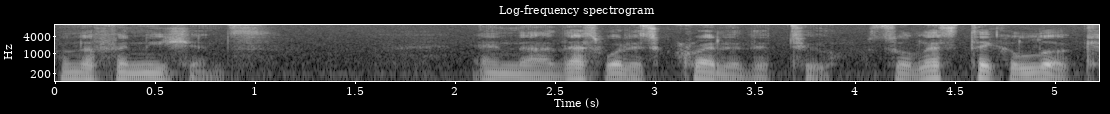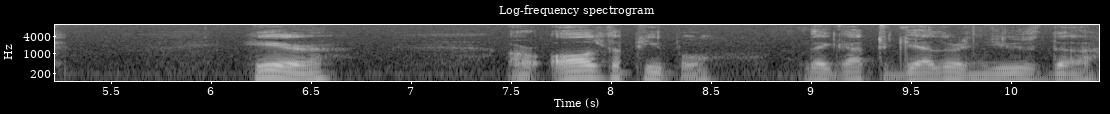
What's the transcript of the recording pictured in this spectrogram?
from the Phoenicians, and uh, that's what it's credited to. So let's take a look. Here are all the people that got together and used the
